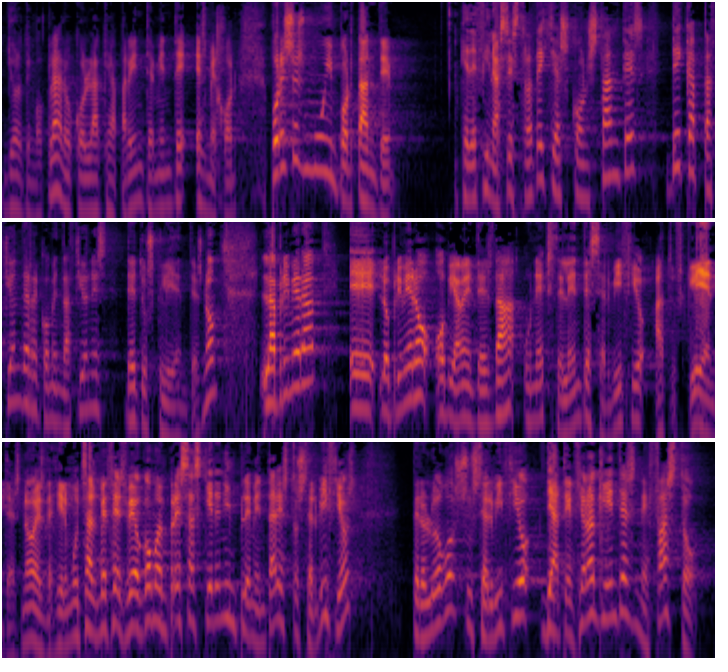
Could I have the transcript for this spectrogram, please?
Yo lo tengo claro, con la que aparentemente es mejor. Por eso es muy importante que definas estrategias constantes de captación de recomendaciones de tus clientes, ¿no? La primera, eh, lo primero, obviamente, es dar un excelente servicio a tus clientes, ¿no? Es decir, muchas veces veo cómo empresas quieren implementar estos servicios, pero luego su servicio de atención al cliente es nefasto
